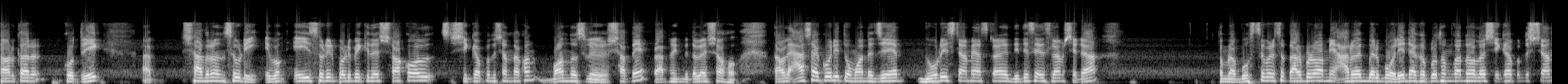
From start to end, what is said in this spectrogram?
সরকার কর্তৃক সাধারণ ছুটি এবং এই ছুটির পরিপ্রেক্ষিতে সকল শিক্ষা প্রতিষ্ঠান তখন বন্ধ ছিল সাথে প্রাথমিক বিদ্যালয় সহ। তাহলে আশা করি তোমাদের যে নোটিশটা আমি আজকে দিতে চেয়েছিলাম সেটা তোমরা বুঝতে পেরেছ। তারপরেও আমি আরও একবার বলি, দেখো প্রথম কথা হলো শিক্ষা প্রতিষ্ঠান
